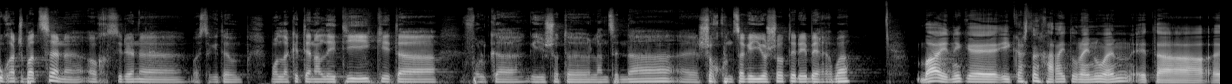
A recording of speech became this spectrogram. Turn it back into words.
urratz bat zen, hor ziren, eh, ba, ez dakit, eh, moldaketen aldetik eta folka gehiosot eh, lantzen da, sorkuntza gehiosot ere behar ba. Bai, nik e, ikasten jarraitu nahi nuen, eta e,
